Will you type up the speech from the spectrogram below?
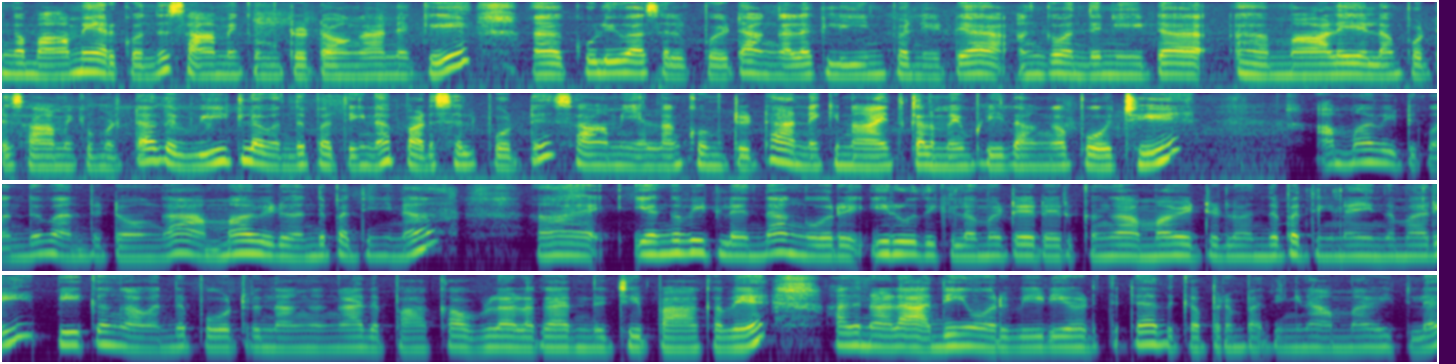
எங்கள் மாமியாருக்கு வந்து சாமி கும்பிட்டுட்டோங்க அன்னைக்கு. குழிவாசலுக்கு போயிட்டு அங்கெல்லாம் க்ளீன் பண்ணிவிட்டு அங்கே வந்து நீட்டாக மாலையெல்லாம் போட்டு சாமி கும்பிட்டு அதை வீட்டில் வந்து பார்த்திங்கன்னா படசல் போட்டு சாமியெல்லாம் கும்பிட்டுட்டு அன்றைக்கி ஞாயிற்றுக்கிழமை இப்படி தாங்க போச்சு. அம்மா வீட்டுக்கு வந்து வந்துட்டோங்க. அம்மா வீடு வந்து பார்த்திங்கன்னா எங்கள் வீட்டிலேருந்து அங்கே ஒரு இருபது கிலோமீட்டர் இருக்குங்க. அம்மா வீட்டில் வந்து பார்த்திங்கன்னா இந்த மாதிரி பீக்கங்காய் வந்து போட்டிருந்தாங்கங்க. அதை பார்க்க அவ்வளோ அழகாக இருந்துச்சு பார்க்கவே அதனால அதையும் ஒரு வீடியோ எடுத்துகிட்டு அதுக்கப்புறம் பார்த்திங்கன்னா அம்மா வீட்டில்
